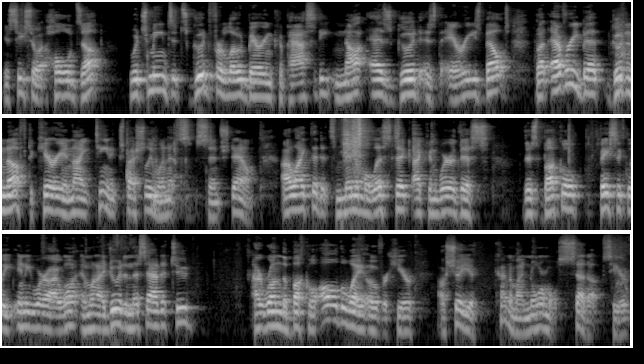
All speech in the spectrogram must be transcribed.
You see, so it holds up, which means it's good for load bearing capacity, not as good as the Ares belt, but every bit good enough to carry a 19, especially when it's cinched down. I like that it's minimalistic. I can wear this, this buckle basically anywhere I want. And when I do it in this attitude, I run the buckle all the way over here. I'll show you kind of my normal setups here.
